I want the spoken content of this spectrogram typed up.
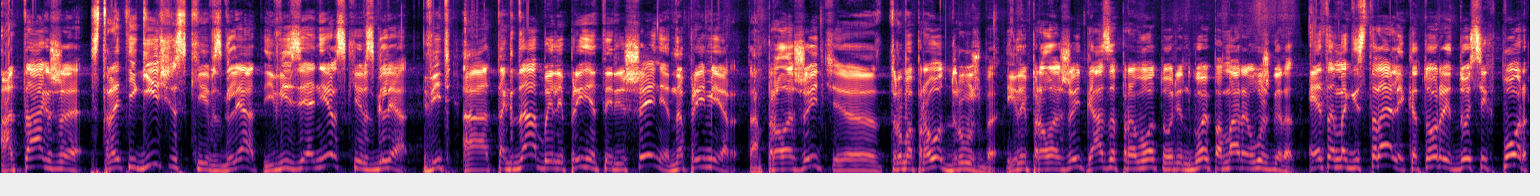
а также стратегический взгляд и визионерский взгляд. Ведь а, тогда были приняты решения, например, там, проложить э, трубопровод «Дружба» или проложить газопровод Уренгой, Помары, Ужгород. Это магистрали, которые до сих пор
